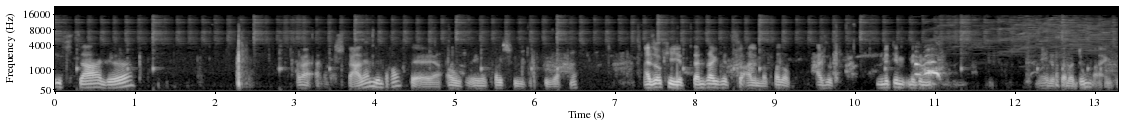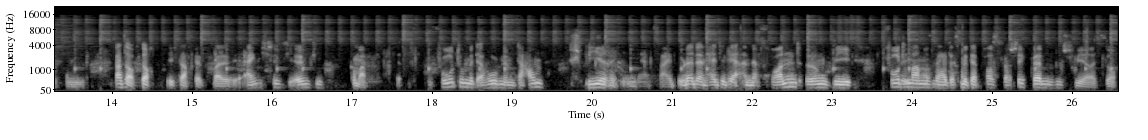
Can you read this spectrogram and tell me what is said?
ich sage, aber aber Stahlhelm, den brauchte er ja. Oh, nee, jetzt habe ich schon gesagt, ne? Also okay, jetzt, dann sage ich jetzt zu allem was. Pass auf. Also mit dem, mit dem, nee, das ist aber dumm eigentlich. Pass auf, doch, ich sag jetzt, weil eigentlich finde ich irgendwie, guck mal, Foto mit erhobenem Daumen, schwierig in der Zeit, oder? Dann hätte der an der Front irgendwie Foto machen müssen, hätte das mit der Post verschickt werden müssen, schwierig. So.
